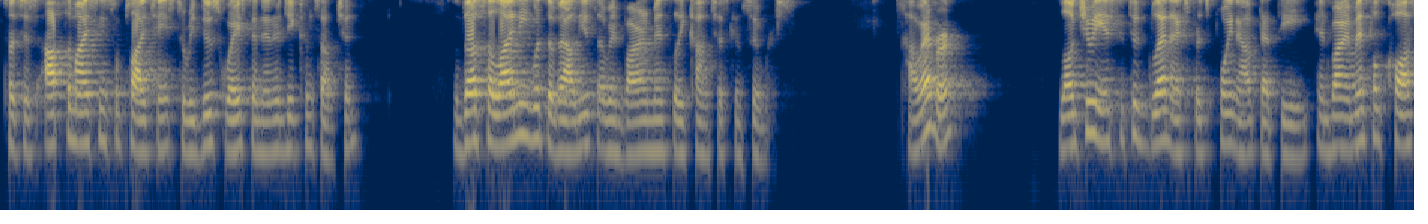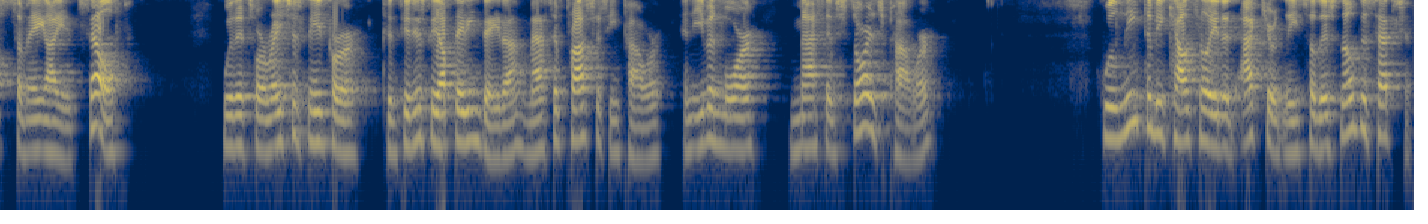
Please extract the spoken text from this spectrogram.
such as optimizing supply chains to reduce waste and energy consumption, thus aligning with the values of environmentally conscious consumers. However, Luxury Institute Glen experts point out that the environmental costs of AI itself, with its voracious need for continuously updating data, massive processing power, and even more massive storage power, will need to be calculated accurately so there's no deception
